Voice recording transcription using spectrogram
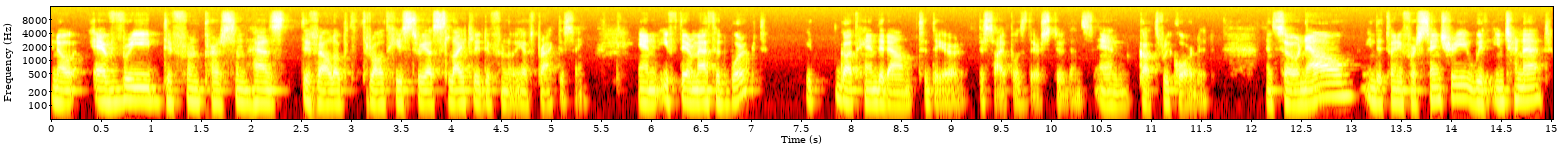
you know every different person has developed throughout history a slightly different way of practicing. And if their method worked it got handed down to their disciples their students and got recorded. And so now in the 21st century with internet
